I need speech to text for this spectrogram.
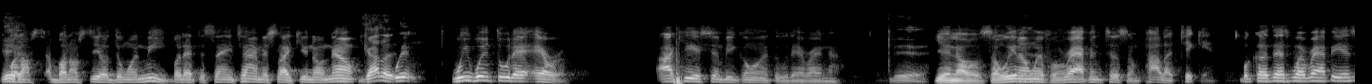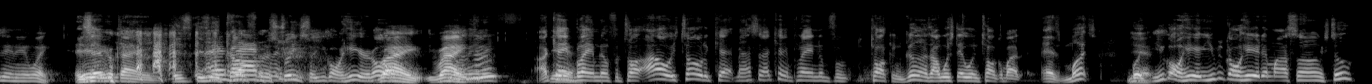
Yeah, But I'm but I'm still doing me. But at the same time, it's like you know now gotta. we we went through that era. Our kids shouldn't be going through that right now. yeah, You know, so we don't Yeah. went from rapping to some politicking because that's what rap is anyway. it's everything. It's, it's, it comes from the Exactly. street, so you are gonna hear it all. Right, You know right. what I, can't Yeah. blame them for talk. I always told the cat man, I said I can't blame them for talking guns. I wish they wouldn't talk about it as much, but Yes. you gonna hear you gonna hear it in my songs too.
